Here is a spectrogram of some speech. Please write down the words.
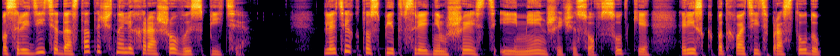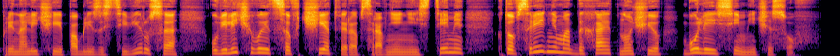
последите, достаточно ли хорошо вы спите. Для тех, кто спит в среднем 6 и меньше часов в сутки, риск подхватить простуду при наличии поблизости вируса увеличивается в четверо в сравнении с теми, кто в среднем отдыхает ночью более 7 часов.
